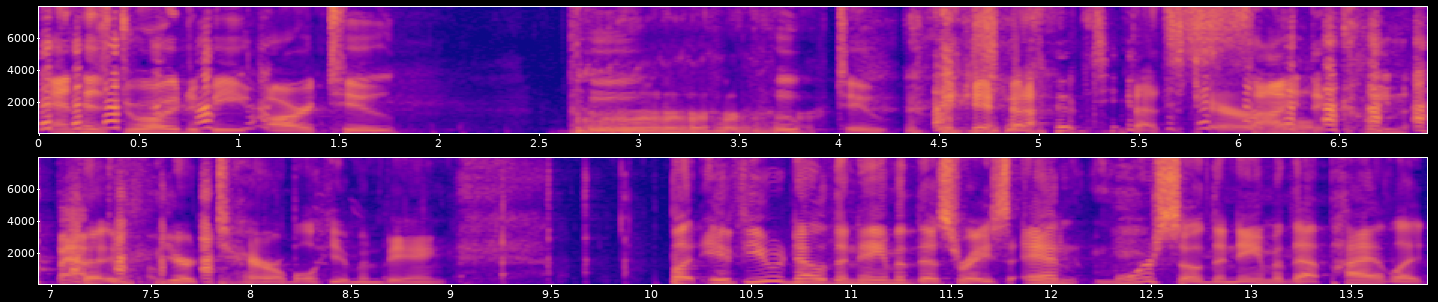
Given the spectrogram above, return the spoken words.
and his droid would be R2 Poop, poop too. yeah, that's terrible. To clean the. You're a terrible human being. But if you know the name of this race and more so the name of that pilot,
